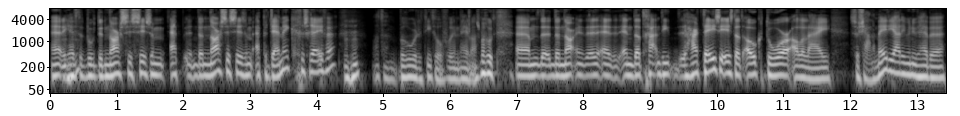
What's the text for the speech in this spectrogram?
die heeft het boek The Narcissism, Ep- The Narcissism Epidemic geschreven. Mhm. Wat een beroerde titel voor in het Nederlands. Maar goed, ehm, de, de, en dat gaat, die, haar these is dat ook door allerlei sociale media die we nu hebben.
